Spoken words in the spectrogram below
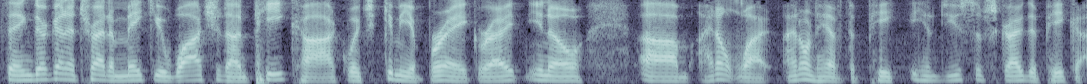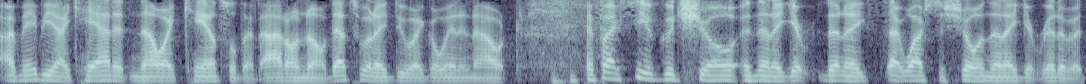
thing. They're going to try to make you watch it on Peacock, which give me a break, right? You know, um, I don't watch. I don't have the Peak. You know, do you subscribe to Peacock? Uh, Maybe I had it and now I canceled it. I don't know. That's what I do. I go in and out. if I see a good show and then I get then I I watch the show and then I get rid of it.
